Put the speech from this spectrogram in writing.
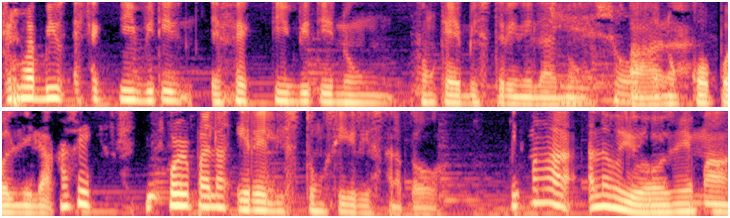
grabe yung effectivity effectivity nung nung chemistry nila nung Yes, ah, sobra. nung couple nila kasi before pa lang i-release tong series na to may mga alam mo yun may mga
